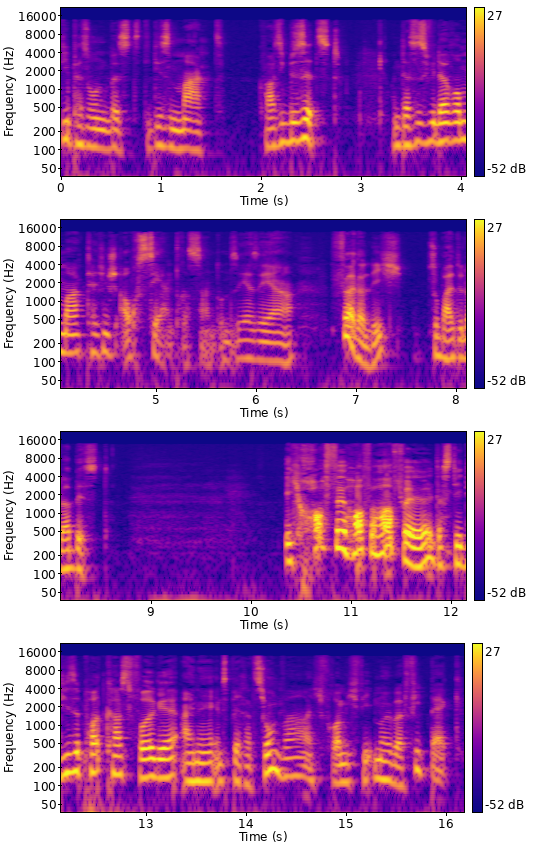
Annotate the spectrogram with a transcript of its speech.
die Person bist, die diesen Markt quasi besitzt. Und das ist wiederum markttechnisch auch sehr interessant und sehr, sehr förderlich, sobald du da bist. Ich hoffe, hoffe, hoffe, dass dir diese Podcast-Folge eine Inspiration war. Ich freue mich wie immer über Feedback.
